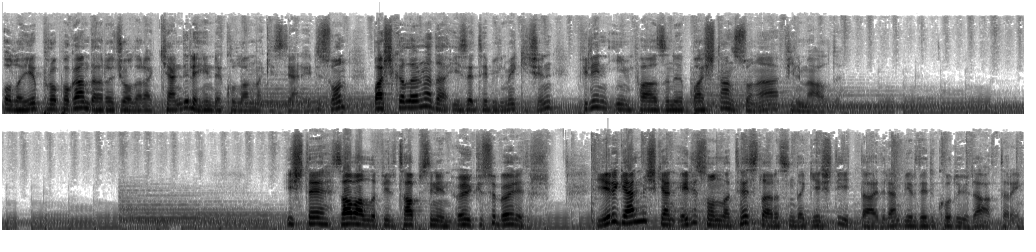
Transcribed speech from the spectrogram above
Olayı propaganda aracı olarak kendi lehinde kullanmak isteyen Edison, başkalarına da izletebilmek için filin infazını baştan sona filme aldı. İşte zavallı fil Topsy'nin öyküsü böyledir. Yeri gelmişken Edison'la Tesla arasında geçtiği iddia edilen bir dedikoduyu da aktarayım.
